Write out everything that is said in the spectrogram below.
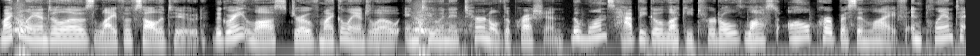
Michelangelo's Life of Solitude. The great loss drove Michelangelo into an eternal depression. The once happy go lucky turtle lost all purpose in life and planned to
